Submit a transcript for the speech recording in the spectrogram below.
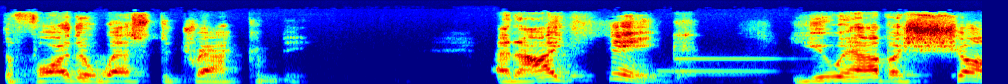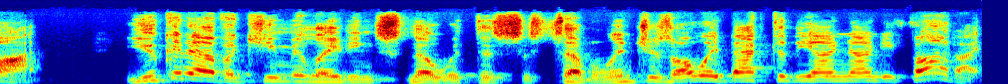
the farther west the track can be. And I think you have a shot you can have accumulating snow with this several inches all the way back to the I 95. I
